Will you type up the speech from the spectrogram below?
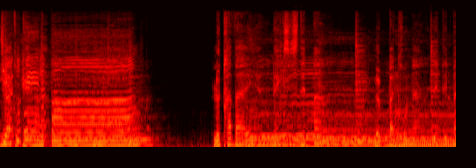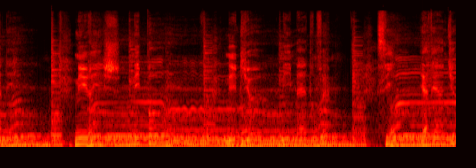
Tu as croqué la pomme. Le travail n'existait pas, le patronat n'était pas né, ni riche, ni pauvre, ni Dieu, ni maître, enfin. Si, y avait un Dieu,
